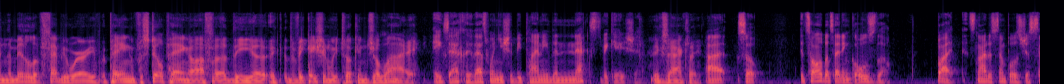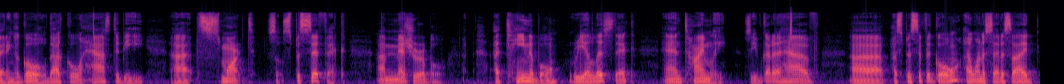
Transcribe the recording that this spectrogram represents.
in the middle of February paying, still paying off uh, the uh, the vacation we took in July. Exactly. That's when you should be planning the next vacation. Exactly. Uh, so it's all about setting goals, though. But it's not as simple as just setting a goal. That goal has to be uh, smart, so specific, uh, measurable, attainable, realistic, and timely. So you've got to have uh, a specific goal. I want to set aside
